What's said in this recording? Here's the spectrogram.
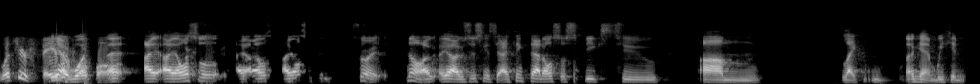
what's your favorite yeah, well, football? I, I also I also I also think sorry no I, yeah I was just gonna say I think that also speaks to um, like again we could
